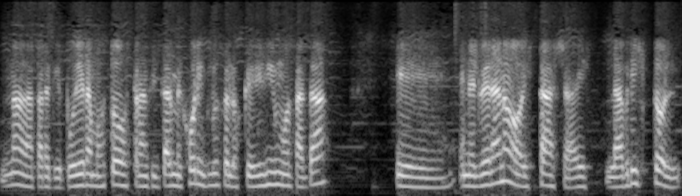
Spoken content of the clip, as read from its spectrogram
nada, para que pudiéramos todos transitar mejor, incluso los que vivimos acá. Eh, en el verano estalla, es la Bristol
